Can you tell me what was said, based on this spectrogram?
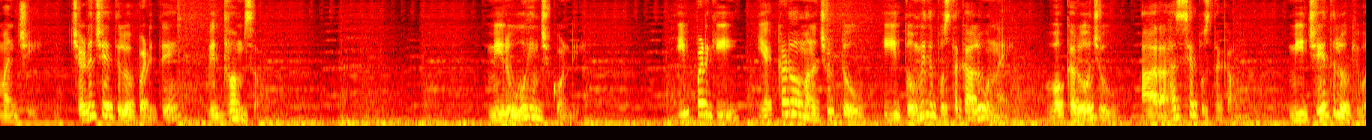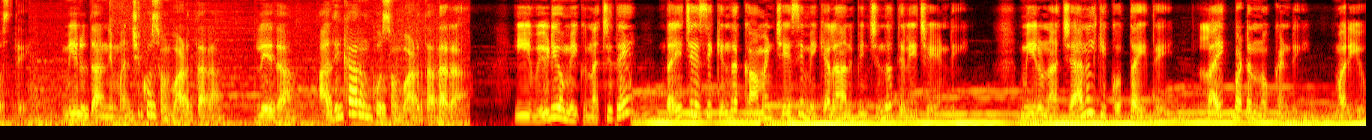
మంచి చెడు చేతిలో పడితే విధ్వంసం. మీరు ఊహించుకోండి. ఇప్పటికీ ఎక్కడో మన చుట్టూ ఈ తొమ్మిది పుస్తకాలు ఉన్నాయి. ఒకరోజు ఆ రహస్య పుస్తకం మీ చేతిలోకి వస్తే మీరు దాన్ని మంచి కోసం వాడతారా? లేదా అధికారం కోసం వాడతారా? ఈ వీడియో మీకు నచ్చితే దయచేసి కింద కామెంట్ చేసి మీకు ఎలా అనిపించిందో తెలియచేయండి. మీరు నా ఛానల్కి కొత్త అయితే లైక్ బటన్ నొక్కండి మరియు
